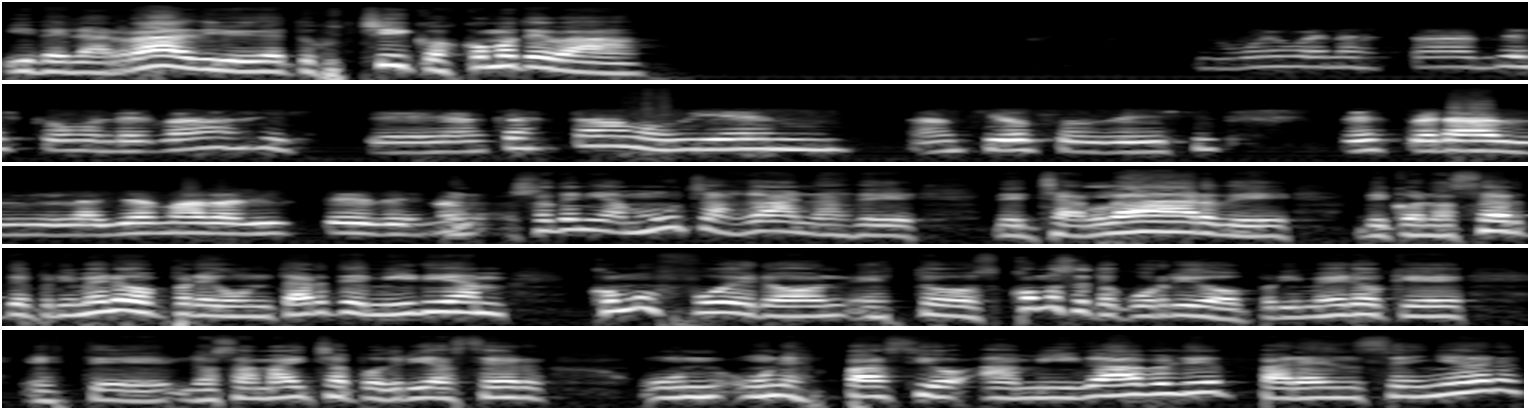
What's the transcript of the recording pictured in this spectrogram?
y de la radio y de tus chicos. ¿Cómo te va? Muy buenas tardes, ¿cómo le va? Este, acá estamos bien ansiosos de, esperar la llamada de ustedes, ¿no? Bueno, yo tenía muchas ganas de, de charlar, de, de conocerte. Primero preguntarte, Miriam, ¿cómo fueron estos, cómo se te ocurrió primero que este, los Amaicha podría ser un, un espacio amigable para enseñar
